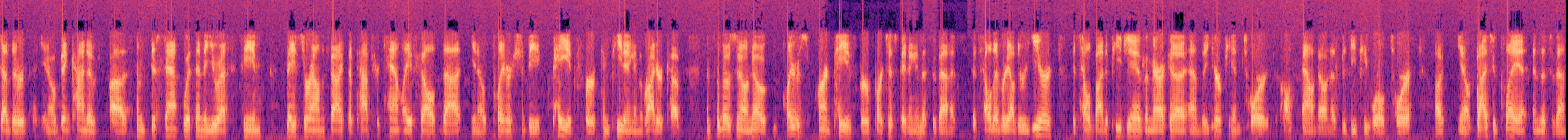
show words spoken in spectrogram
said there, you know, been kind of uh, some dissent within the U.S. team based around the fact that Patrick Cantlay felt that, you know, players should be paid for competing in the Ryder Cup. And for those who don't know, players aren't paid for participating in this event. It's, it's held every other year. It's held by the PGA of America and the European Tour, now known as the DP World Tour. Uh, you know, guys who play it in this event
